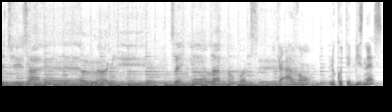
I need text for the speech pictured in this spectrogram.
e diz a ela que sem ela não pode ser. Donc avant le côté business,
